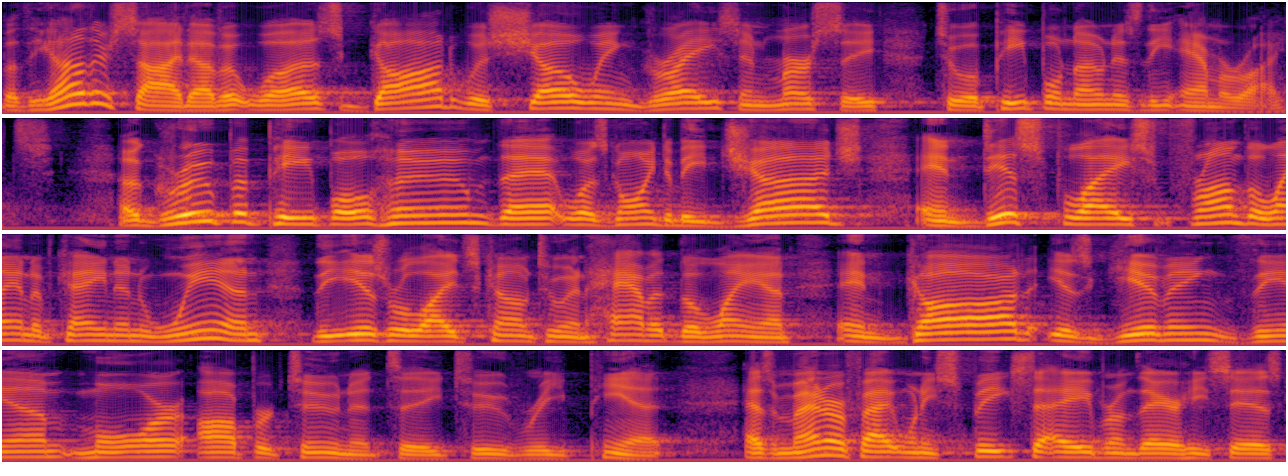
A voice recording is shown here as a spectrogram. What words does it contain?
But the other side of it was God was showing grace and mercy to a people known as the Amorites a group of people whom that was going to be judged and displaced from the land of Canaan when the Israelites come to inhabit the land and God is giving them more opportunity to repent. As a matter of fact, when he speaks to Abram there, he says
